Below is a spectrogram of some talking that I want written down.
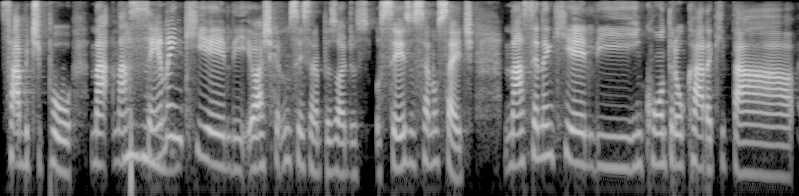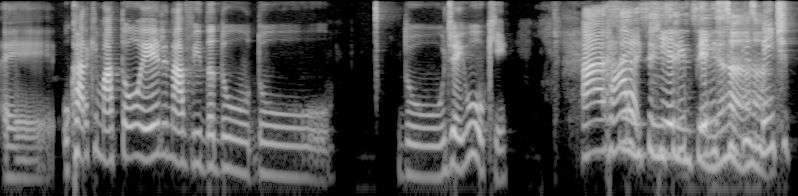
Sabe, tipo, na, na Uhum. cena em que ele. Eu acho que não sei se é no episódio 6 ou se é no 7. Na cena em que ele encontra o cara que tá. é, o cara que matou ele na vida do. do. do Jay Wook. Ah, Cara, sim, sim, que sim, ele, sim. ele simplesmente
